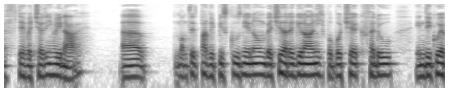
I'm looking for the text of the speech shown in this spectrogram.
v těch večerních hodinách. Mám teď pár vypisků z ní jenom většina regionálních poboček Fedu indikuje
